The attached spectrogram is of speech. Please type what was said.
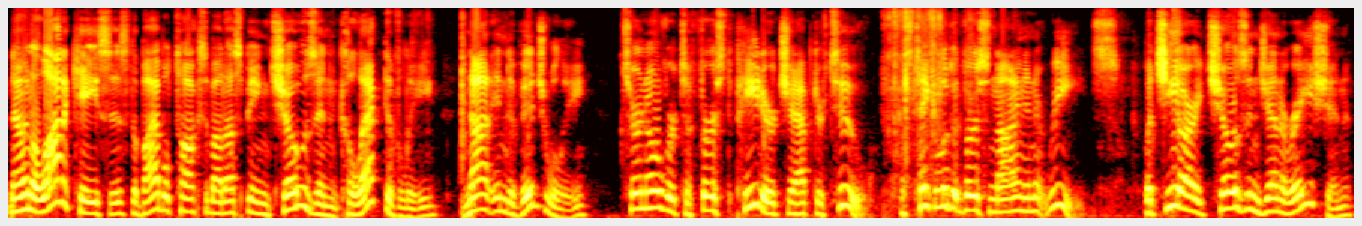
Now, in a lot of cases, the Bible talks about us being chosen collectively, not individually. Turn over to 1 Peter chapter 2. Let's take a look at verse 9, and it reads But ye are a chosen generation,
